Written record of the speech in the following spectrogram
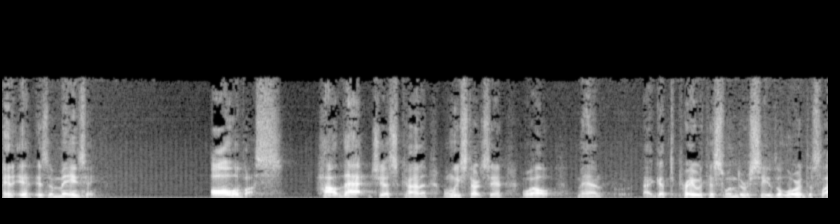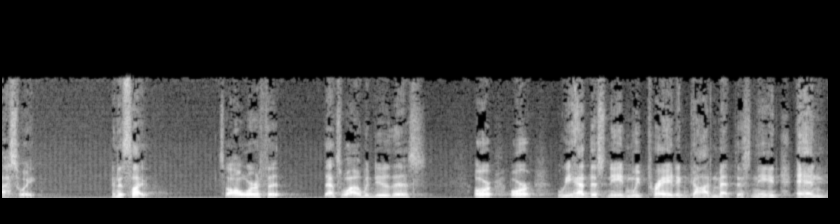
And it is amazing. All of us, how that just kind of, when we start saying, well, man, I got to pray with this one to receive the Lord this last week. And it's like, it's all worth it. That's why we do this. Or, or we had this need and we prayed and God met this need and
